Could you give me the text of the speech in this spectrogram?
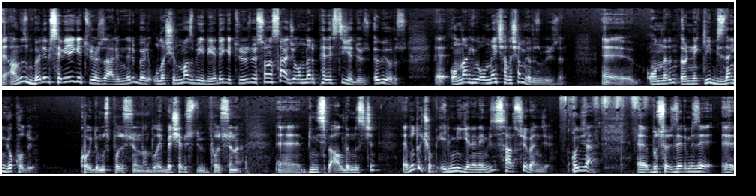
E, anladınız mı? Böyle bir seviyeye getiriyoruz alimleri. Böyle ulaşılmaz bir yere getiriyoruz ve sonra sadece onları prestij ediyoruz, övüyoruz. E, onlar gibi olmaya çalışamıyoruz bu yüzden e, onların örnekliği bizden yok oluyor. Koyduğumuz pozisyondan dolayı. Beşer üstü bir pozisyona e, bir nispi aldığımız için. E, bu da çok ilmi geleneğimizi sarsıyor bence. O yüzden e, bu sözlerimizi e,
